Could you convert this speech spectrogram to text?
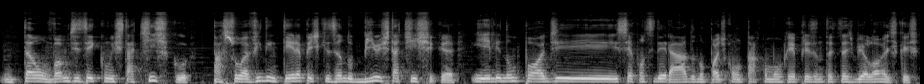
Então, vamos dizer que um estatístico passou a vida inteira pesquisando bioestatística e ele não pode ser considerado, não pode contar como um representante das biológicas.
